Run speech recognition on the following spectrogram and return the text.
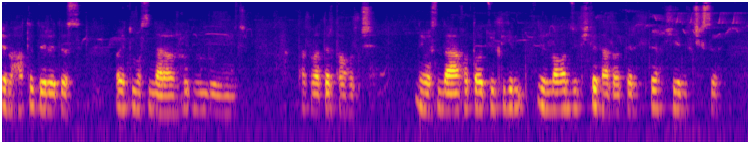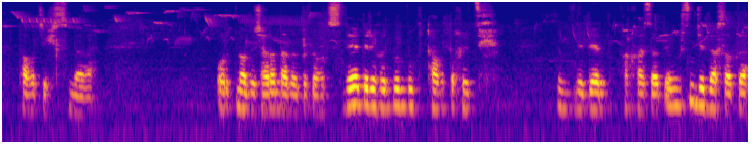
энэ хотод ирээд бас болсон дараа хөлбөмбөгийн талбай дээр тоглож өсөнд анх удаа зүйлийг энэ ногоон зүйлэгтэй талбай дээр л хиймэлч гэсэн тоглож ихсэн байгаа. Урд нь бол шарон талбай дээр тоглосон. Тэгээ дэрийн хөлбөмбөг тоглох үзэх юм нэлээд харахасаад өнгөрсөн жил бас одоо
